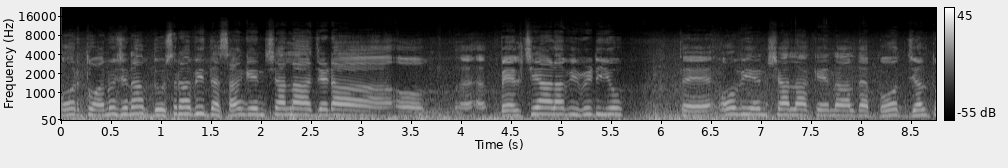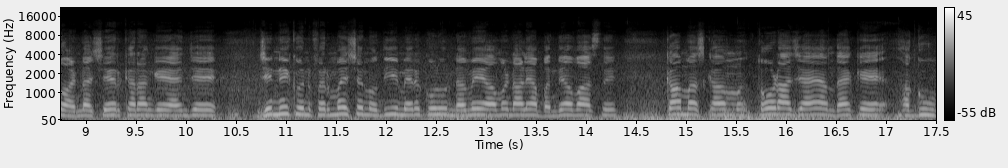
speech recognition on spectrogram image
ਔਰ ਤੁਹਾਨੂੰ ਜਨਾਬ ਦੂਸਰਾ ਵੀ ਦੱਸਾਂਗੇ ਇਨਸ਼ਾਅੱਲਾ ਜਿਹੜਾ ਉਹ ਅਹ, ਵਾਲਾ ਵੀ ਵੀਡੀਓ ਤੇ ਉਹ ਵੀ ਇਨਸ਼ਾਅੱਲਾ ਕੇ ਨਾਲ ਦਾ ਬਹੁਤ ਜਲਦ ਤੁਹਾਡੇ ਨਾਲ ਸ਼ੇਅਰ ਕਰਾਂਗੇ। ਇੰਜ ਜਿੰਨੀ ਕੋਈ ਇਨਫੋਰਮੇਸ਼ਨ ਹੁੰਦੀ ਹੈ ਮੇਰੇ ਕੋਲ ਨਵੇਂ ਆਉਣ ਵਾਲਿਆਂ ਬੰਦਿਆਂ ਵਾਸਤੇ ਕਮ ਅਸ ਕਮ ਥੋੜਾ ਜਿਹਾ ਇਹ ਹੁੰਦਾ ਕਿ ਅੱਗੂ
